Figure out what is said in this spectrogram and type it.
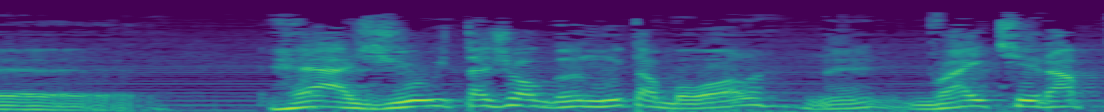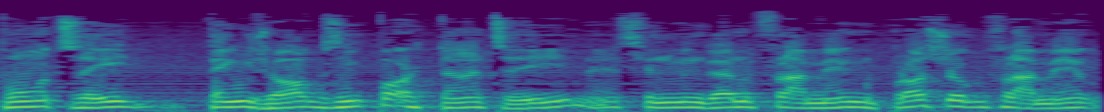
é, reagiu e tá jogando muita bola, né? Vai tirar pontos aí, tem jogos importantes aí, né? Se não me engano, o Flamengo, o próximo jogo do Flamengo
